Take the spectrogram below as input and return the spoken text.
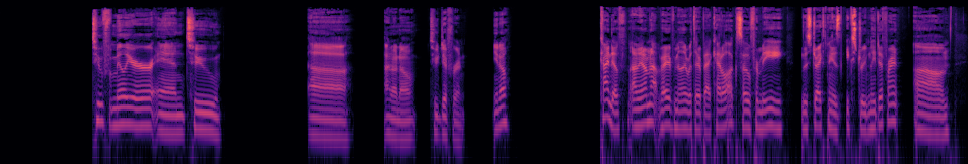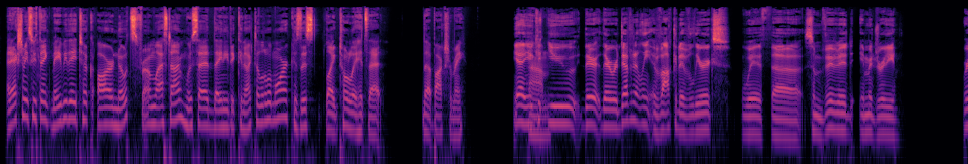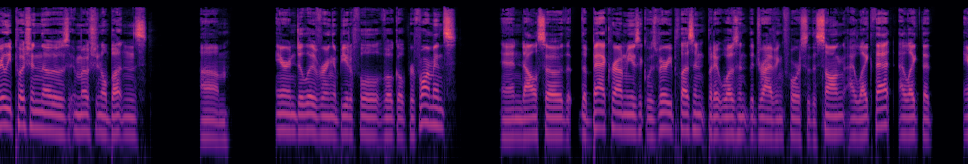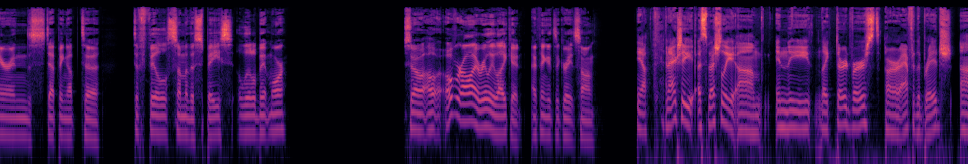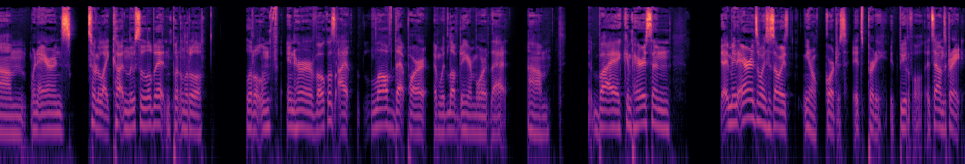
too familiar and too uh I don't know, too different. You know? Kind of. I mean, I'm not very familiar with their back catalog, so for me, this strikes me as extremely different. Um, it actually makes me think maybe they took our notes from last time, who said they need to connect a little bit more, because this like totally hits that that box for me. Yeah, you Um, could, you there there were definitely evocative lyrics with uh some vivid imagery really pushing those emotional buttons. Um Aaron delivering a beautiful vocal performance and also the the background music was very pleasant, but it wasn't the driving force of the song. I like that. I like that Aaron's stepping up to to fill some of the space a little bit more. So o- overall, I really like it. I think it's a great song. Yeah, and actually, especially um, in the like third verse or after the bridge, um, when Aaron's sort of like cutting loose a little bit and putting a little little oomph in her vocals, I loved that part and would love to hear more of that. Um, by comparison, I mean Aaron's voice is always you know gorgeous. It's pretty. It's beautiful. It sounds great.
